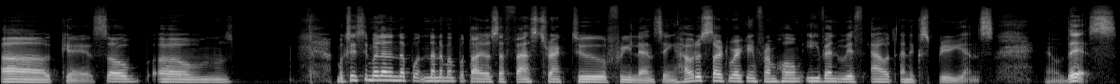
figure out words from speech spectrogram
Uh, okay, so um, Magsisimula na, po, na naman po tayo sa fast track to freelancing. How to start working from home even without an experience. Now this,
